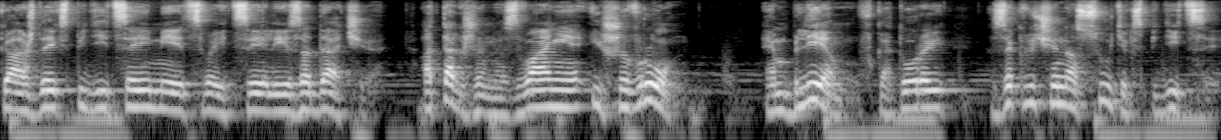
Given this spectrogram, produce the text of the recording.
Каждая экспедиция имеет свои цели и задачи, а также название и шеврон, эмблему, в которой заключена суть экспедиции.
